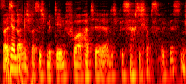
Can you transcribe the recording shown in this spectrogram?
Ich weiß Sicherlich gar nicht, was ich mit denen vorhatte, ehrlich gesagt. Ich habe es vergessen.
